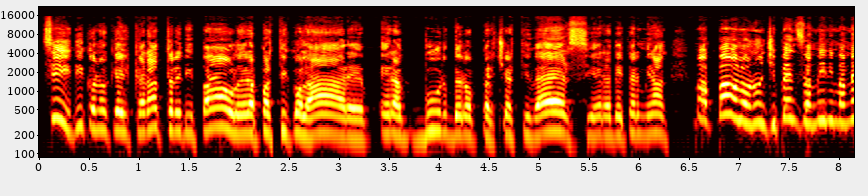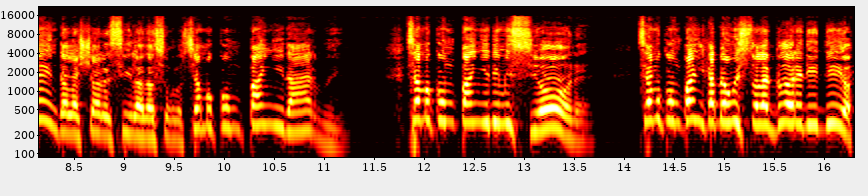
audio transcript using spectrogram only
Sì, dicono che il carattere di Paolo era particolare, era burbero per certi versi, era determinante, ma Paolo non ci pensa minimamente a lasciare Sila da solo. Siamo compagni d'armi, siamo compagni di missione. Siamo compagni che abbiamo visto la gloria di Dio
